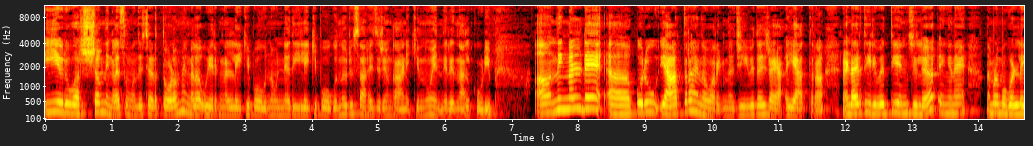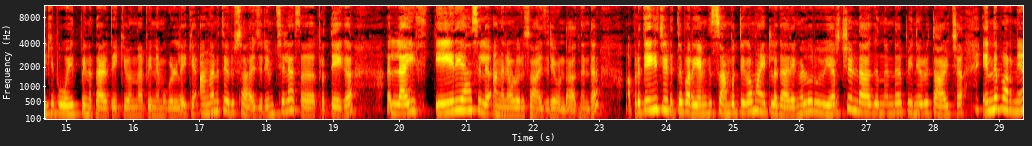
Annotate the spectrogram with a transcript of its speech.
ഈ ഒരു വർഷം നിങ്ങളെ സംബന്ധിച്ചിടത്തോളം നിങ്ങൾ ഉയരങ്ങളിലേക്ക് പോകുന്ന ഉന്നതിയിലേക്ക് പോകുന്ന ഒരു സാഹചര്യം കാണിക്കുന്നു എന്നിരുന്നാൽ കൂടിയും നിങ്ങളുടെ ഒരു യാത്ര എന്ന് പറയുന്നത് ജീവിത യാത്ര രണ്ടായിരത്തി ഇരുപത്തി അഞ്ചിൽ ഇങ്ങനെ നമ്മൾ മുകളിലേക്ക് പോയി പിന്നെ താഴത്തേക്ക് വന്ന പിന്നെ മുകളിലേക്ക് അങ്ങനത്തെ ഒരു സാഹചര്യം ചില പ്രത്യേക ലൈഫ് ഏരിയാസിൽ അങ്ങനെയുള്ളൊരു സാഹചര്യം ഉണ്ടാകുന്നുണ്ട്. പ്രത്യേകിച്ച് എടുത്ത് പറയുകയാണെങ്കിൽ സാമ്പത്തികമായിട്ടുള്ള കാര്യങ്ങൾ ഒരു ഉയർച്ച ഉണ്ടാകുന്നുണ്ട്. പിന്നെ ഒരു താഴ്ച എന്ന് പറഞ്ഞ്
